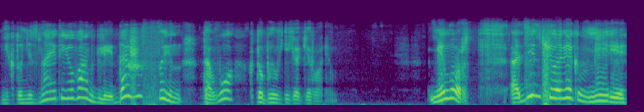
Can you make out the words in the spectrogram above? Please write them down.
Никто не знает ее в Англии, даже сын того, кто был ее героем». «Милорд, один человек в мире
